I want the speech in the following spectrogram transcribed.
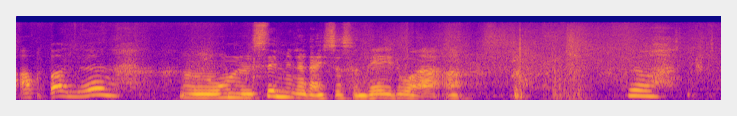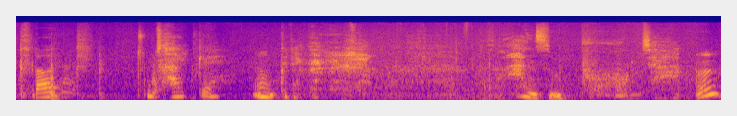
아빠는 응, 오늘 세미나가 있어서 내일 와. 야, 나 좀 잘게. 응, 그래, 그래, 그래. 한숨 푹 자, 응?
